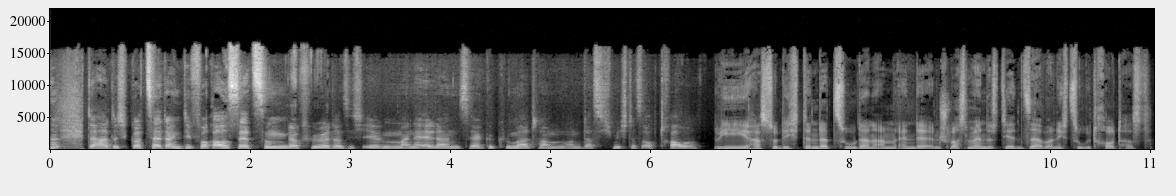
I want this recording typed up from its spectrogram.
da hatte ich Gott sei Dank die Voraussetzungen dafür, dass sich eben meine Eltern sehr gekümmert haben und dass ich mich das auch traue. Wie hast du dich denn dazu dann am Ende entschlossen, wenn du es dir selber nicht zugetraut hast?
